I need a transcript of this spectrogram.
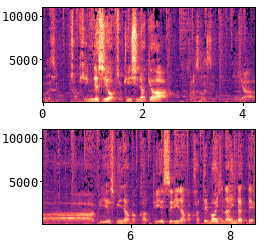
そうですよ。貯金ですよ。貯金しなきゃ。そりゃそうですよ。いやー PSP なんかか PS3 なんか買ってる場合じゃないんだって。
